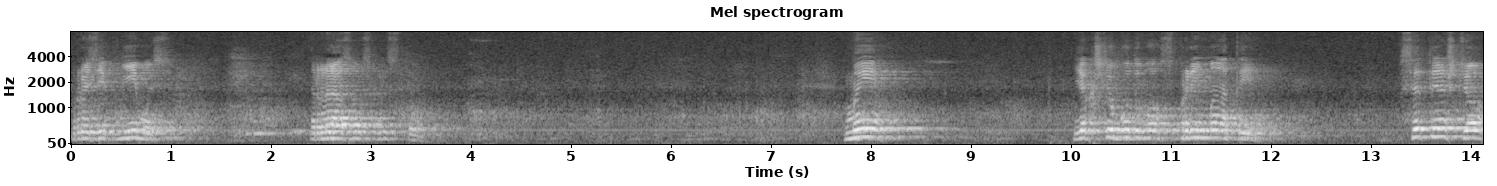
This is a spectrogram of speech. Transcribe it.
розіпнімось разом з Христом. Ми, якщо будемо сприймати все те, що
